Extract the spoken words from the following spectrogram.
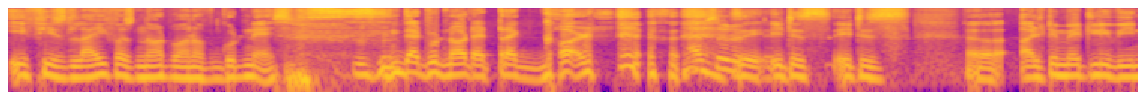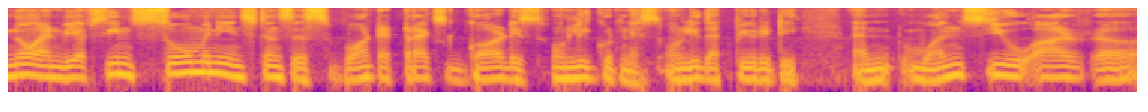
if his life was not one of goodness that would not attract god. Absolutely. So it is it is uh, ultimately we know and we have seen so many instances what attracts god is only goodness only that purity. And once you are uh,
